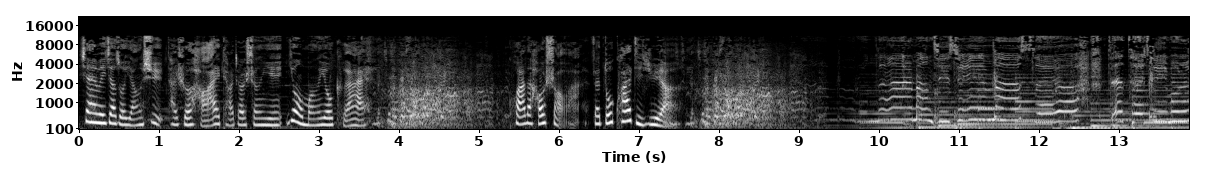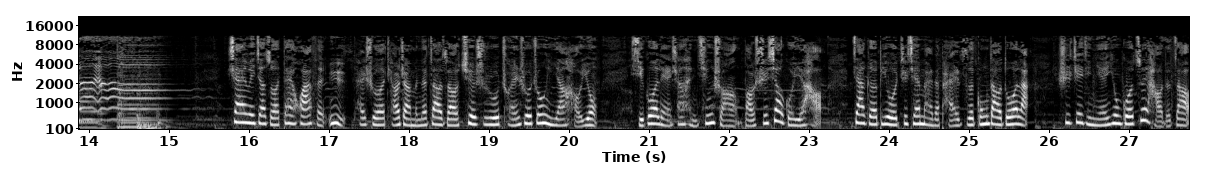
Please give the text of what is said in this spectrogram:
下一位叫做杨旭，他说好爱条条声音，又萌又可爱。夸的好少啊，再多夸几句啊。下一位叫做带花粉玉，他说调掌门的皂皂确实如传说中一样好用，洗过脸上很清爽，保湿效果也好，价格比我之前买的牌子公道多了。是这几年用过最好的皂，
